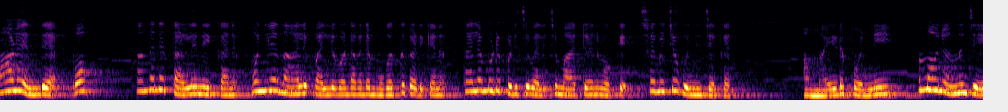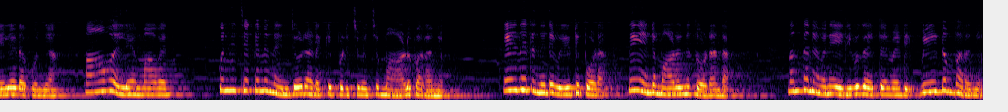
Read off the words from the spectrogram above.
മാളു എന്തേയാ? പോ. നന്ദനെ തള്ളി നീക്കാനും മുന്നിലെ നാല് പല്ലുകൊണ്ട് അവന്റെ മുഖത്ത് കടിക്കാനും തലമുടി പിടിച്ച് വലിച്ചു മാറ്റാനും ഒക്കെ ശ്രമിച്ചു കുഞ്ഞിച്ചക്കൻ അമ്മായിയുടെ പൊന്നെ അമ്മാവനൊന്നും ചെയ്യലേടാ കുഞ്ഞ. പാവമല്ലേ അമ്മാവൻ. കുഞ്ഞിച്ചക്കനെ നെഞ്ചോട് അടക്കി പിടിച്ചു വെച്ച് മാളു പറഞ്ഞു എഴുന്നേറ്റ് നിന്റെ വീട്ടിൽ പോടാ. നീ എന്റെ മാളുവിനെ തൊടണ്ട. നന്ദൻ അവനെ എരിവ് കയറ്റാൻ വേണ്ടി വീണ്ടും പറഞ്ഞു.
